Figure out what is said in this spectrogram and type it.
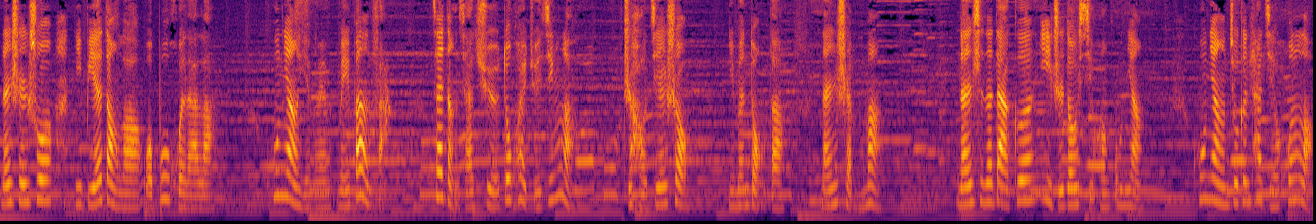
男神说：“你别等了，我不回来了。”姑娘也没没办法，再等下去都快绝经了，只好接受。你们懂的。男神嘛，男神的大哥一直都喜欢姑娘，姑娘就跟他结婚了。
